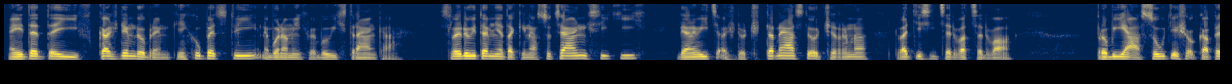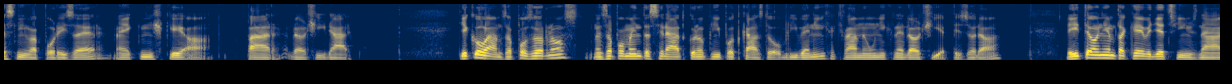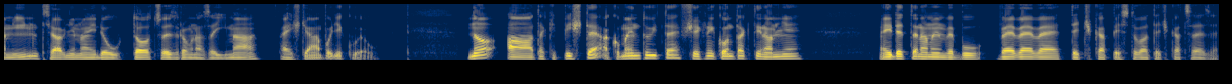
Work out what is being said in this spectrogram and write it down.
Najdete ji v každém dobrém knihkupectví nebo na mých webových stránkách. Sledujte mě taky na sociálních sítích, kde navíc až do 14. června 2022 probíhá soutěž o kapesní vaporizér, mé knížky a pár dalších dárků. Děkuji vám za pozornost, nezapomeňte si dát konopný podcast do oblíbených, ať vám neunikne další epizoda. Dejte o něm také vědět svým známým, třeba v něm najdou to, co je zrovna zajímá a ještě vám poděkujou. No a taky pište a komentujte, všechny kontakty na mě najdete na mém webu www.pěstovat.cz.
